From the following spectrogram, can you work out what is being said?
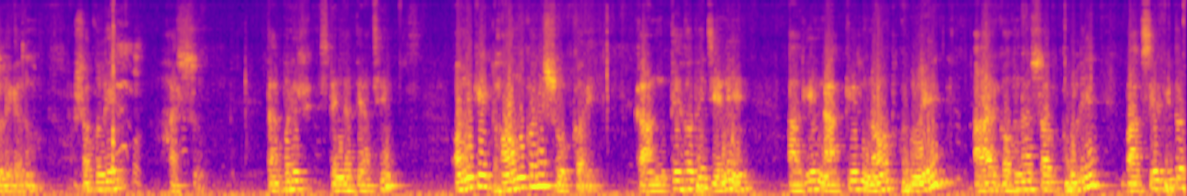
চলে গেল। সকলের হাস্য তারপরে স্ট্যান্ডাতে আছে, অনেকে ঢং করে, শোক করে। কানতে হবে জেনে, আগে নাকের নথ খুলে আর গহনা সব খুলে বাক্সের ভিতর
